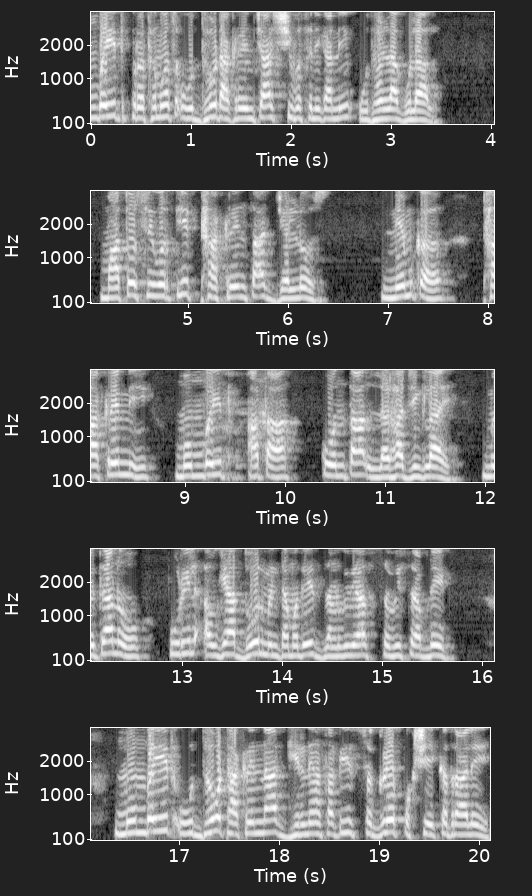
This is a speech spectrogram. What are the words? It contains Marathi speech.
मुंबईत प्रथमच उद्धव ठाकरेंच्या शिवसैनिकांनी उधळला गुलाल. मातोश्रीवरती ठाकरेंचा जल्लोष. नेमकं ठाकरेंनी मुंबईत आता कोणता लढा जिंकलाय? मित्रांनो पुढील अवघ्या दोन मिनिटांमध्ये जाणूया सविस्तर अपडेट. मुंबईत उद्धव ठाकरेंना घेरण्यासाठी सगळे पक्ष एकत्र आले.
